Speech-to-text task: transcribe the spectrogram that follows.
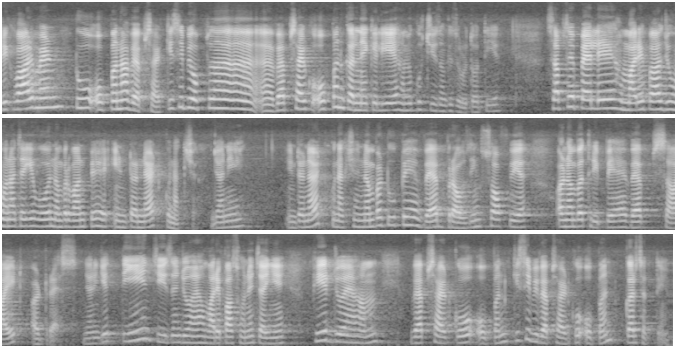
requirement to open a website किसी भी ओपन वेबसाइट को ओपन करने के लिए हमें कुछ चीज़ों की ज़रूरत होती है। सबसे पहले हमारे पास जो होना चाहिए, वो नंबर वन पे है इंटरनेट कनेक्शन यानी इंटरनेट कनेक्शन नंबर टू पे है वेब ब्राउजिंग सॉफ्टवेयर और नंबर थ्री पे है वेबसाइट एड्रेस यानी ये तीन चीज़ें जो हैं हमारे पास होने चाहिए, फिर जो है हम वेबसाइट को ओपन किसी भी वेबसाइट को ओपन कर सकते हैं।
